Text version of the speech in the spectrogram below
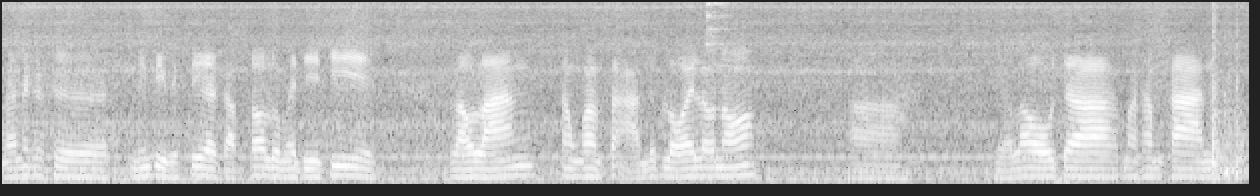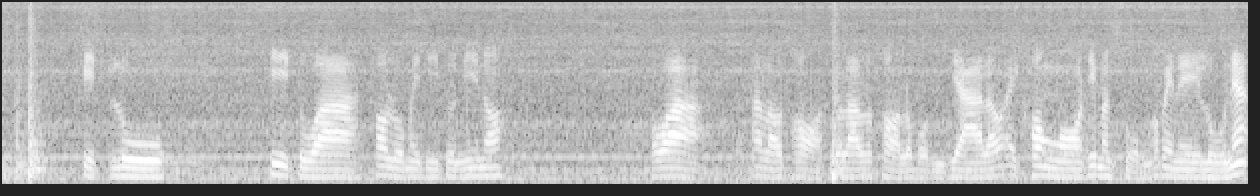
แล้วนั่นก็คือลิ้นปีกเสื้อกับท่อลมไอดีที่เราล้างทำความสะอาดเรียบร้อยแล้วเนาะเดี๋ยวเราจะมาทำการปิดรูที่ตัวท่อลมไอดีตัวนี้เนาะเพราะว่าถ้าเราถอดเวลาเราถอดระบบยาแล้วไอ้ข้องงอที่มันสวมเข้าไปในรูเนี้ย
